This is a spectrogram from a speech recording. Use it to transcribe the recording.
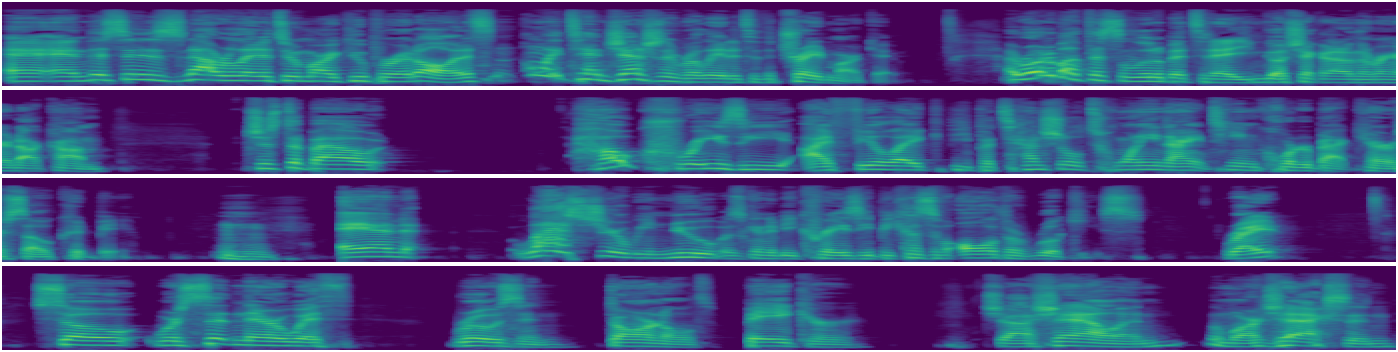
And, and this is not related to Amari Cooper at all. And it's only tangentially related to the trade market. I wrote about this a little bit today. You can go check it out on theringer.com. Just about how crazy I feel like the potential 2019 quarterback carousel could be. Mm-hmm. And last year we knew it was going to be crazy because of all the rookies, right? So we're sitting there with Rosen, Darnold, Baker, Josh Allen, Lamar Jackson.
